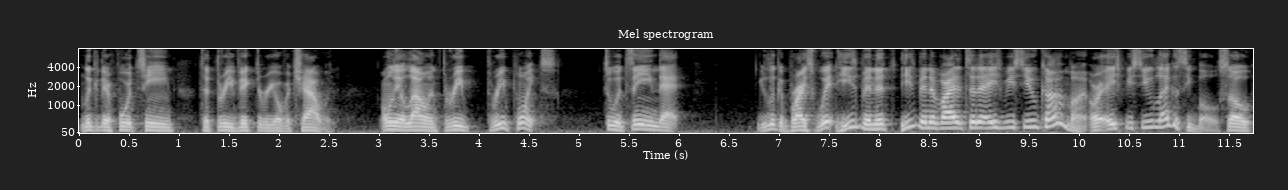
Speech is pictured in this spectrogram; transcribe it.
Look at their 14 to 3 victory over Chowan, only allowing three three points to a team that you look at Bryce Witt, he's been he's been invited to the HBCU Combine or HBCU Legacy Bowl. So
